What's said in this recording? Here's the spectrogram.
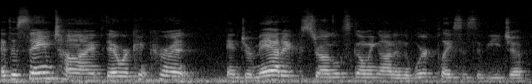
At the same time, there were concurrent and dramatic struggles going on in the workplaces of Egypt,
